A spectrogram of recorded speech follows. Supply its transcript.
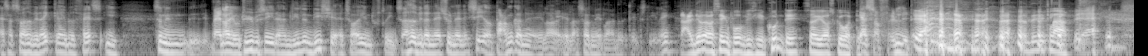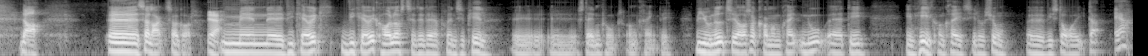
altså, så havde vi da ikke grebet fat i sådan en, hvad der jo dybest set er en lille niche af tøjindustrien, så havde vi da nationaliseret bankerne, eller, eller sådan et eller andet i den stil, ikke? Nej, det var jeg også sikker på, at hvis I havde kun det, så havde I også gjort det. Ja, selvfølgelig. Ja, det er klart. ja. Nå, øh, så langt, så godt. Ja. Men øh, vi, kan jo ikke, vi kan jo ikke holde os til det der principielle øh, øh, standpunkt omkring det. Vi er jo nødt til også at komme omkring, nu er det en helt konkret situation, øh, vi står i. Der er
